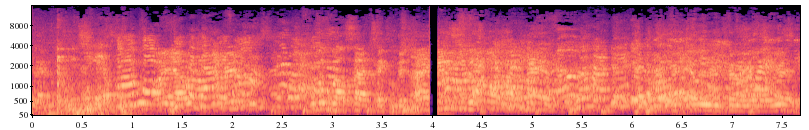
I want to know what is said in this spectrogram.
Oh, y'all ready? We'll go outside and take a picture. I ain't seen the phone like man. Kelly returned already.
